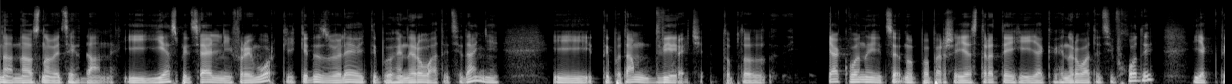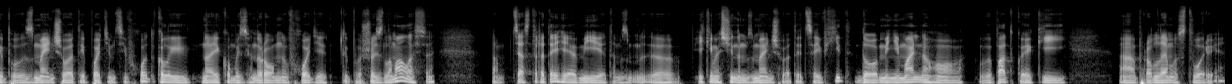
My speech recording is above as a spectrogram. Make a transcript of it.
на на основі цих даних. І є спеціальні фреймворки, які дозволяють типу, генерувати ці дані. І, типу, там дві речі. Тобто, як вони це, ну, по-перше, є стратегії, як генерувати ці входи, як, типу, зменшувати потім ці входи, коли на якомусь генерованому вході, типу, щось зламалося. Там, Ця стратегія вміє там, е, якимось чином зменшувати цей вхід до мінімального випадку, який а, проблему створює.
